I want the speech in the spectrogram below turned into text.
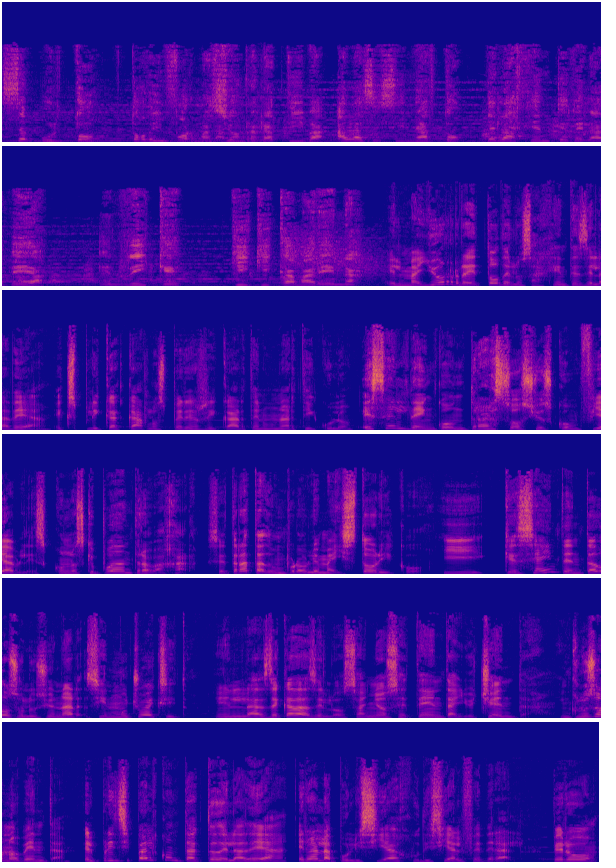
sepultó toda información relativa al asesinato del agente de la DEA, Enrique Kiki Camarena. El mayor reto de los agentes de la DEA, explica Carlos Pérez Ricarte en un artículo, es el de encontrar socios confiables con los que puedan trabajar. Se trata de un problema histórico y que se ha intentado solucionar sin mucho éxito. En las décadas de los años 70 y 80, incluso 90, el principal contacto de la DEA era la Policía Judicial Federal. Pero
